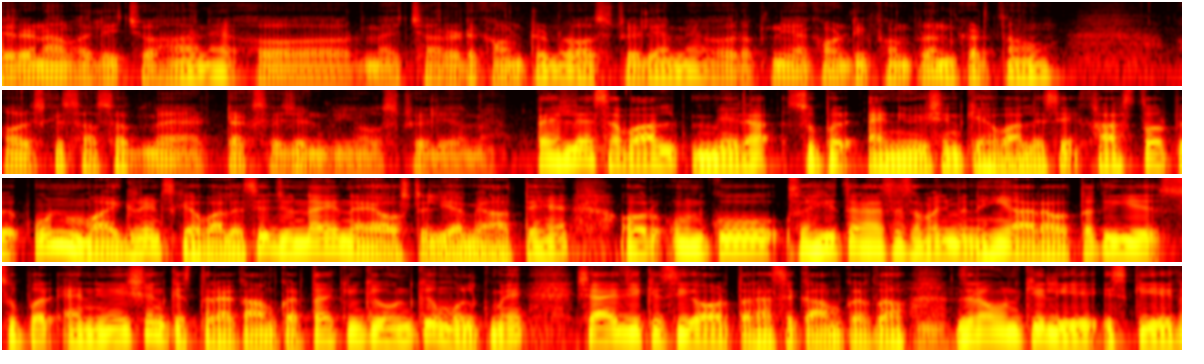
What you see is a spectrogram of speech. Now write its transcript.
میرا نام علی چوہان ہے اور میں چارٹ اکاؤنٹنٹ ہوں آسٹریلیا میں اور اپنی اکاؤنٹنگ فرم رن کرتا ہوں۔ اور اس کے ساتھ ساتھ میں ٹیکس ایجنٹ بھی ہوں آسٹریلیا میں۔ پہلا سوال میرا سپر اینویشن کے حوالے سے خاص طور پہ ان مائیگرینٹس کے حوالے سے جو نئے نئے آسٹریلیا میں آتے ہیں اور ان کو صحیح طرح سے سمجھ میں نہیں آ رہا ہوتا کہ یہ سپر اینویشن کس طرح کام کرتا ہے کیونکہ ان کے ملک میں شاید یہ کسی اور طرح سے کام کرتا ہو۔ ذرا ان کے لیے اس کی ایک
